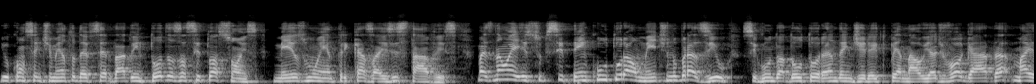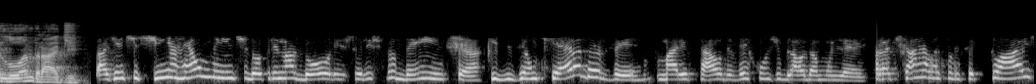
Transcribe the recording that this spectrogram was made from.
e o consentimento deve ser dado em todas as situações, mesmo entre casais estáveis. Mas não é isso que se tem culturalmente no Brasil, segundo a doutoranda em Direito Penal e advogada Mailô Andrade. A gente tinha realmente doutrinadores, juristas jurisprudência que diziam que era dever marital, dever conjugal da mulher praticar relações sexuais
